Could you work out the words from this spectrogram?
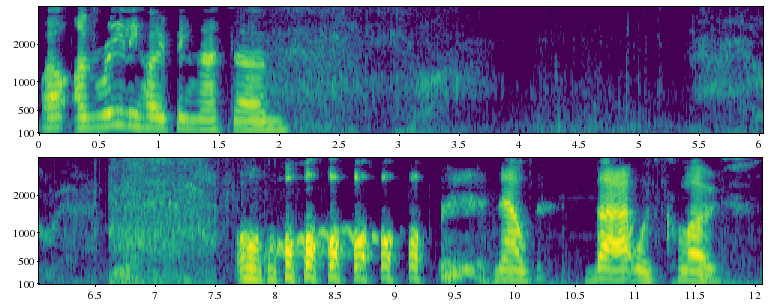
Well, I'm really hoping that um, Oh, now that was close.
